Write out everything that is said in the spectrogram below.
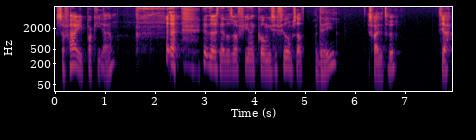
safari-pakje aan. het was net alsof je in een komische film zat. Wat deed je? Je zwaaide terug. Ja,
